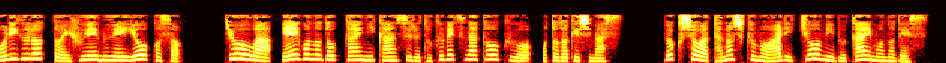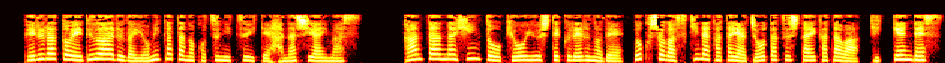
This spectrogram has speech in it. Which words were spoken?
ポリグロット FM へようこそ。今日は英語の読解に関する特別なトークをお届けします。読書は楽しくもあり興味深いものです。ペルラとエドゥアールが読み方のコツについて話し合います。簡単なヒントを共有してくれるので、読書が好きな方や上達したい方は必見です。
